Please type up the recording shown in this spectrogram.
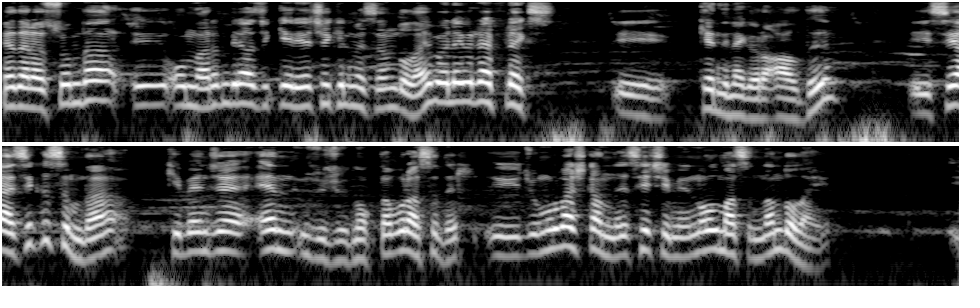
Federasyon da e, onların birazcık geriye çekilmesinden dolayı böyle bir refleks e, kendine göre aldı. E, siyasi kısımda ki bence en üzücü nokta burasıdır. E, Cumhurbaşkanlığı seçiminin olmasından dolayı e,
